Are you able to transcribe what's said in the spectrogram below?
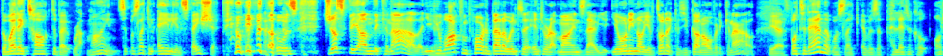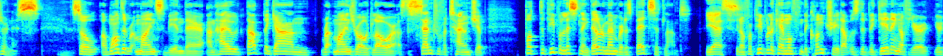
the way they talked about Rathmines, it was like an alien spaceship, you know, even though it was just beyond the canal. And you, you walk from Portobello into, into Rathmines now, you, you only know you've done it because you've gone over the canal. Yes. But to them, it was like, it was a political otherness. So I wanted Rathmines to be in there and how that began Rathmines Road Lower as the centre of a township. But the people listening, they'll remember it as Bedsit land. yes, You know, for people who came up from the country, that was the beginning of your your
